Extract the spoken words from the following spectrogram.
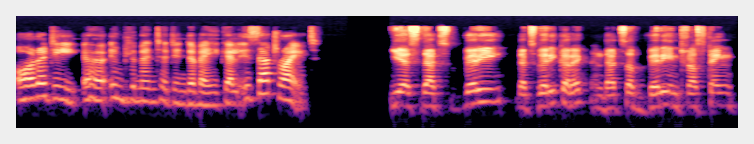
already uh, implemented in the vehicle. Is that right? Yes, that's very that's very correct, and that's a very interesting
